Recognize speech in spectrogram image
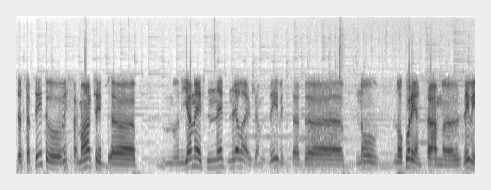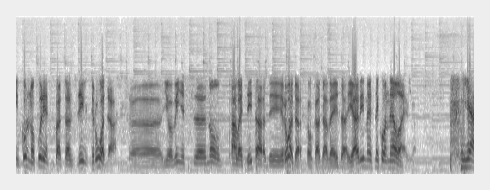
starp citu, vispār mācību, uh, ja mēs ne, nelaižam zivis, tad, uh, nu, no kurienes tām zivīm, kur, no kurienes vispār tās zivis rodās? Uh, jo viņas, uh, nu, tā vai citādi rodās kaut kādā veidā, ja arī mēs neko nelaižam. Jā,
